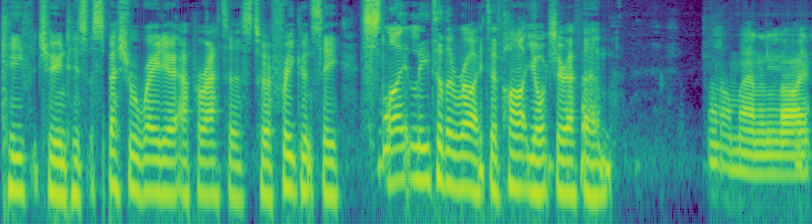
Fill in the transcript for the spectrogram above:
Keith tuned his special radio apparatus to a frequency slightly to the right of Heart Yorkshire FM. oh man, alive.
